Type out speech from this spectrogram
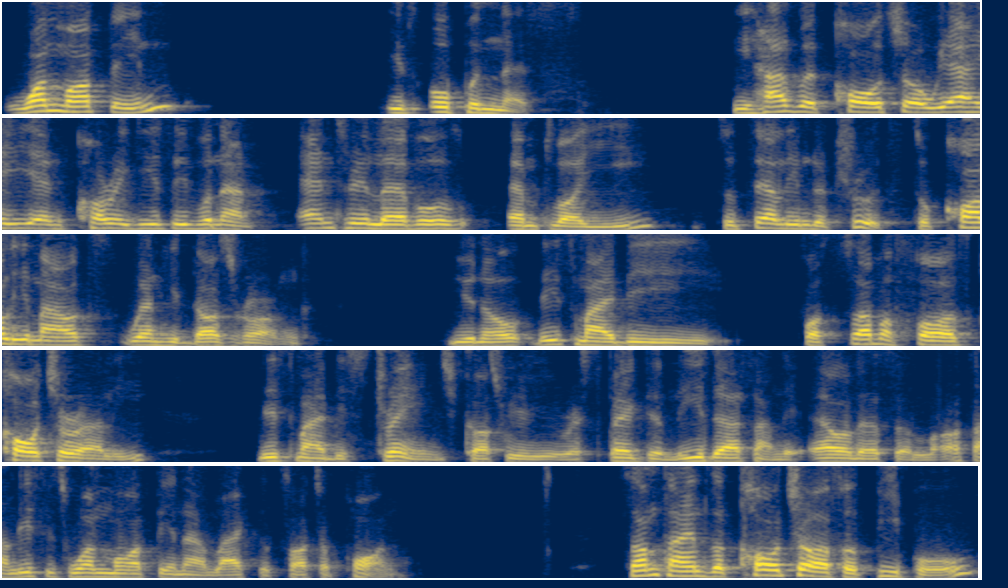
one more thing is openness he has a culture where he encourages even an entry level employee to tell him the truth to call him out when he does wrong you know this might be for some of us culturally this might be strange because we respect the leaders and the elders a lot. And this is one more thing I'd like to touch upon. Sometimes the culture of a people,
